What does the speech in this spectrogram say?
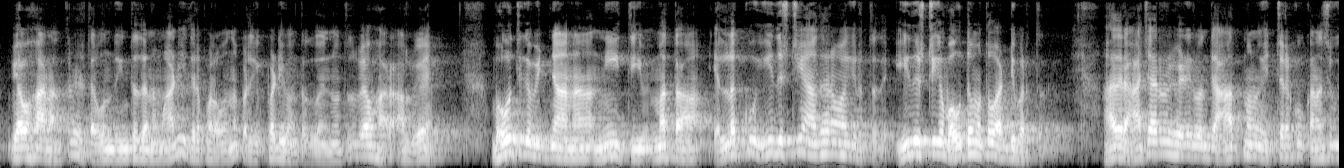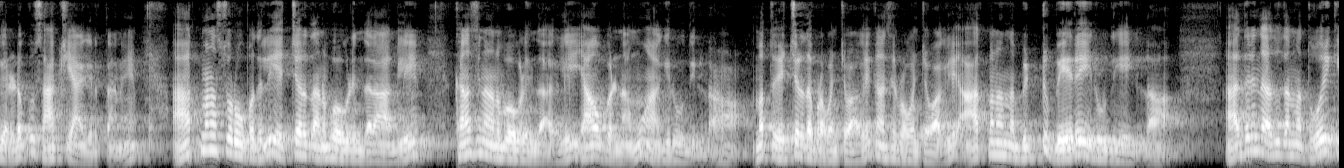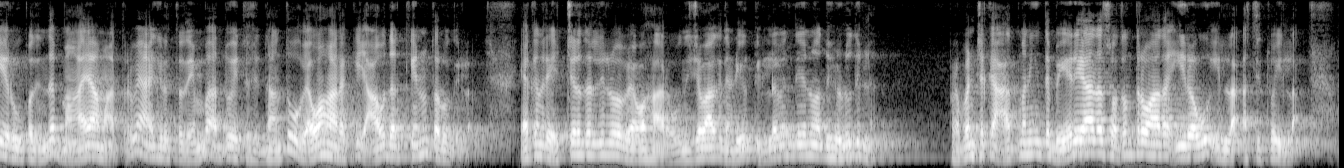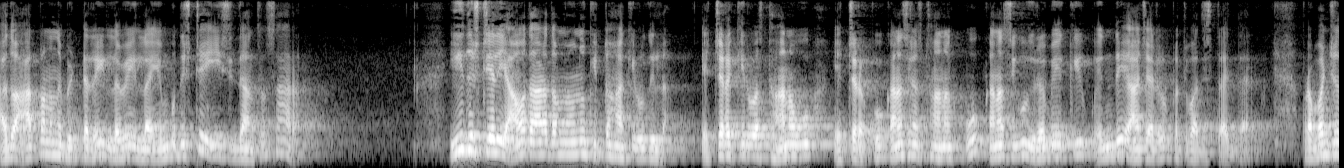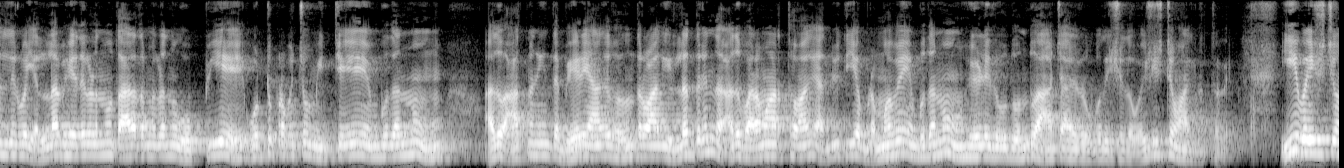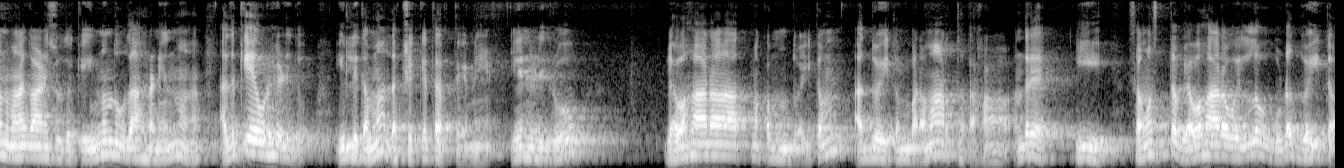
ವ್ಯವಹಾರ ಅಂತ ಹೇಳ್ತಾರೆ. ಒಂದು ಇಂಥದನ್ನು ಮಾಡಿ ಇದರ ಫಲವನ್ನು ಪಡಿ ಪಡೆಯುವಂಥದ್ದು ಎನ್ನುವಂಥದ್ದು ವ್ಯವಹಾರ ಅಲ್ವೇ? ಭೌತಿಕ ವಿಜ್ಞಾನ, ನೀತಿ, ಮತ ಎಲ್ಲಕ್ಕೂ ಈ ದೃಷ್ಟಿಯೇ ಆಧಾರವಾಗಿರುತ್ತದೆ. ಈ ದೃಷ್ಟಿಗೆ ಬೌದ್ಧ ಮತವು ಅಡ್ಡಿ ಬರ್ತದೆ. ಆದರೆ ಆಚಾರ್ಯರು ಹೇಳಿರುವಂತೆ ಆತ್ಮನು ಎಚ್ಚರಕ್ಕೂ ಕನಸಿಗೂ ಎರಡಕ್ಕೂ ಸಾಕ್ಷಿಯಾಗಿರ್ತಾನೆ. ಆತ್ಮನ ಸ್ವರೂಪದಲ್ಲಿ ಎಚ್ಚರದ ಅನುಭವಗಳಿಂದಲಾಗಲಿ, ಕನಸಿನ ಅನುಭವಗಳಿಂದಾಗಲಿ ಯಾವ ಪರಿಣಾಮವೂ ಆಗಿರುವುದಿಲ್ಲ. ಮತ್ತು ಎಚ್ಚರದ ಪ್ರಪಂಚವಾಗಲಿ, ಕನಸಿನ ಪ್ರಪಂಚವಾಗಲಿ ಆತ್ಮನನ್ನು ಬಿಟ್ಟು ಬೇರೆ ಇರುವುದೇ ಇಲ್ಲ. ಆದ್ದರಿಂದ ಅದು ತನ್ನ ತೋರಿಕೆಯ ರೂಪದಿಂದ ಮಾಯಾ ಮಾತ್ರವೇ ಆಗಿರುತ್ತದೆ ಎಂಬ ಅದ್ವೈತ ಸಿದ್ಧಾಂತವು ವ್ಯವಹಾರಕ್ಕೆ ಯಾವುದಕ್ಕೇನೂ ತರುವುದಿಲ್ಲ. ಯಾಕಂದರೆ ಎಚ್ಚರದಲ್ಲಿರುವ ವ್ಯವಹಾರವು ನಿಜವಾಗಿ ನಡೆಯುತ್ತಿಲ್ಲವೆಂದೇನೂ ಅದು ಹೇಳುವುದಿಲ್ಲ. ಪ್ರಪಂಚಕ್ಕೆ ಆತ್ಮನಿಗಿಂತ ಬೇರೆಯಾದ ಸ್ವತಂತ್ರವಾದ ಇರವೂ ಇಲ್ಲ, ಅಸ್ತಿತ್ವ ಇಲ್ಲ. ಅದು ಆತ್ಮನನ್ನು ಬಿಟ್ಟರೆ ಇಲ್ಲವೇ ಇಲ್ಲ ಎಂಬುದಿಷ್ಟೇ ಈ ಸಿದ್ಧಾಂತದ ಸಾರ. ಈ ದೃಷ್ಟಿಯಲ್ಲಿ ಯಾವ ತಾರತಮ್ಯವನ್ನು ಕಿತ್ತು ಹಾಕಿರುವುದಿಲ್ಲ ಎಚ್ಚರಕ್ಕಿರುವ ಸ್ಥಾನವು ಎಚ್ಚರಕ್ಕೂ, ಕನಸಿನ ಸ್ಥಾನಕ್ಕೂ, ಕನಸಿಗೂ ಇರಬೇಕು ಎಂದೇ ಆಚಾರ್ಯರು ಪ್ರತಿಪಾದಿಸ್ತಾ ಇದ್ದಾರೆ. ಪ್ರಪಂಚದಲ್ಲಿರುವ ಎಲ್ಲ ಭೇದಗಳನ್ನು, ತಾರತಮ್ಯಗಳನ್ನು ಒಪ್ಪಿಯೇ ಒಟ್ಟು ಪ್ರಪಂಚವು ಮಿಥ್ಯೆಯೇ ಎಂಬುದನ್ನು ಅದು ಆತ್ಮನಿಗಿಂತ ಬೇರೆಯಾಗಿ ಸ್ವತಂತ್ರವಾಗಿ ಇಲ್ಲದರಿಂದ ಅದು ಪರಮಾರ್ಥವಾಗಿ ಅದ್ವಿತೀಯ ಬ್ರಹ್ಮವೇ ಎಂಬುದನ್ನು ಹೇಳಿರುವುದೊಂದು ಆಚಾರ್ಯರ ಉಪದೇಶದ ವೈಶಿಷ್ಟ್ಯವಾಗಿರುತ್ತದೆ. ಈ ವೈಶಿಷ್ಟ್ಯವನ್ನು ಮನಗಾಣಿಸುವುದಕ್ಕೆ ಇನ್ನೊಂದು ಉದಾಹರಣೆಯನ್ನು ಅದಕ್ಕೆ ಅವರು ಹೇಳಿದರು ಇಲ್ಲಿ ತಮ್ಮ ಲಕ್ಷ್ಯಕ್ಕೆ ತರ್ತೇನೆ. ಏನು ಹೇಳಿದರು? ವ್ಯವಹಾರಾತ್ಮಕಂ ದ್ವೈತಂ ಅದ್ವೈತಂ ಪರಮಾರ್ಥತಃ. ಅಂದರೆ ಈ ಸಮಸ್ತ ವ್ಯವಹಾರವೆಲ್ಲವೂ ಕೂಡ ದ್ವೈತ.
